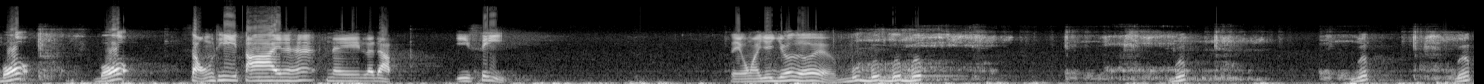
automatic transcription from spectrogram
โบะโบะสองทีตายนะฮะ ในระดับ easy เตะออกมาเยอะๆเลยบุ๊บบุ๊บบุ๊บบุ๊บบุ๊บบุ๊บบุ๊บ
